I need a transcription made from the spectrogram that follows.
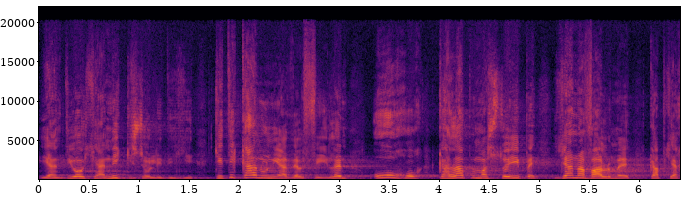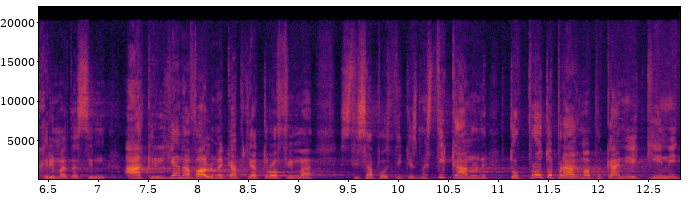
Η Αντιόχεια ανήκει σε όλη τη γη. Και τι κάνουν οι αδελφοί. Λένε, όχο, καλά που μας το είπε, για να βάλουμε κάποια χρήματα στην άκρη, για να βάλουμε κάποια τρόφιμα στις αποθήκες μας. Τι κάνουνε. Το πρώτο πράγμα που κάνει εκείνη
